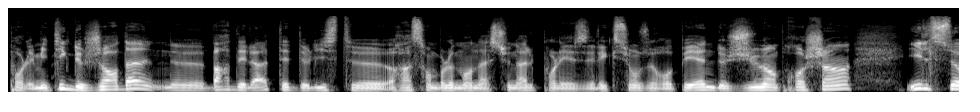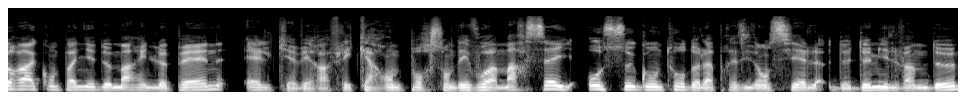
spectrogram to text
pour le mythique de Jordan euh, Bardella, tête de liste euh, Rassemblement National pour les élections européennes de juin prochain. Il sera accompagné de Marine Le Pen, elle qui avait raflé 40% des voix à Marseille au second tour de la présidentielle de 2022.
